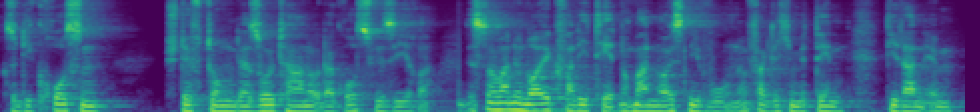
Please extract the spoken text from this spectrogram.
Also die großen Stiftungen der Sultane oder Großvisiere. Das ist nochmal eine neue Qualität, nochmal ein neues Niveau, ne, verglichen mit denen, die dann im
